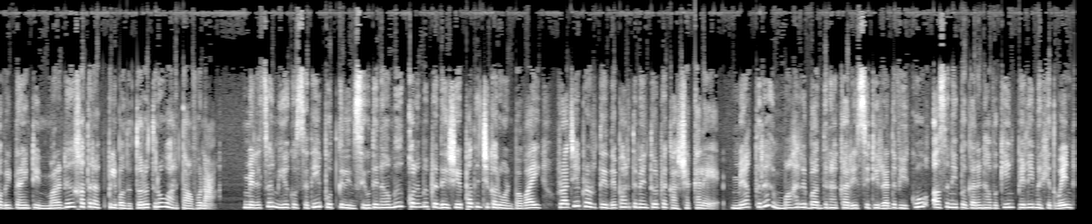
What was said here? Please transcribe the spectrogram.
COVID-19 මරණ හතරක් පිළිබඳ තොරතුරු වාර්තා වුණා. මෙලෙස මියගොස් ඇති පුද්ගලින් සිව් දෙනාම කොළඹ ප්‍රදේශයේ පදිංචිකරුවන් බවයි රජයේ ප්‍රවෘත්ති දෙපාර්තමේන්තුව ප්‍රකාශ කළේ. මේ අතර මහර බන්ධනාකාරී සිටි රැඳවියකු අසනීප ගණනාවකින් පෙළීම හේතුවෙන්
